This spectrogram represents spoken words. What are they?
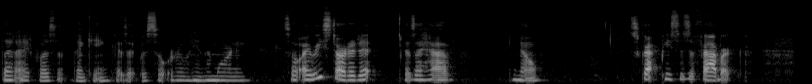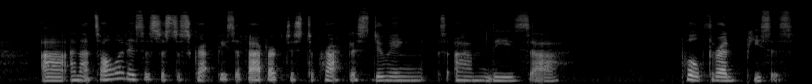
that I wasn't thinking because it was so early in the morning. So I restarted it because I have, you know, scrap pieces of fabric. Uh, and that's all it is, it's just a scrap piece of fabric just to practice doing um, these uh, pulled thread pieces.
